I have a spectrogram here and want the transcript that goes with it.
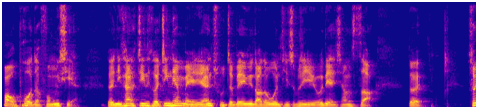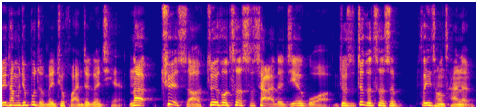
爆破的风险。对，你看今和今天美联储这边遇到的问题是不是也有点相似啊？对，所以他们就不准备去还这个钱。那确实啊，最后测试下来的结果就是这个测试非常残忍。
